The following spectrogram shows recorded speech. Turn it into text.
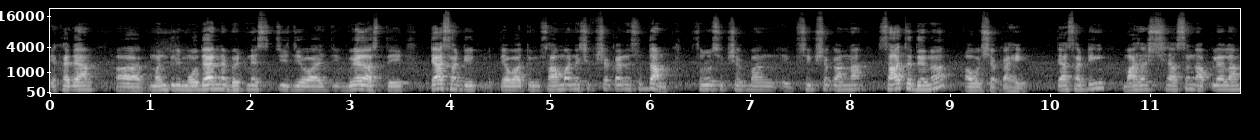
एखाद्या मंत्री मोदयांना भेटण्याची जेव्हा जी वेळ असते त्यासाठी तेव्हा तुम्ही सामान्य शिक्षकांनी सुद्धा सर्व शिक्षक बांध शिक्षकांना साथ देणं आवश्यक आहे. त्यासाठी महाराष्ट्र शासन आपल्याला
